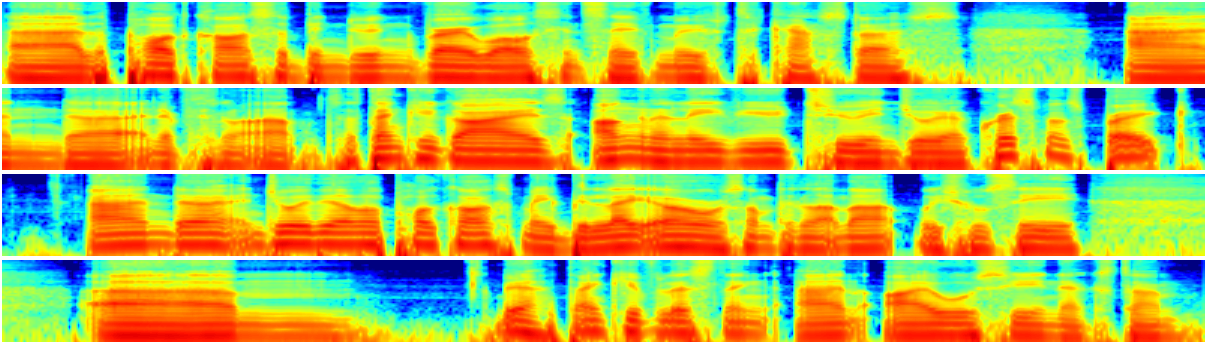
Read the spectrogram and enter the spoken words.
Uh, the podcasts have been doing very well since they've moved to Castos and uh, and everything like that. So thank you guys. I'm going to leave you to enjoy your Christmas break and uh, enjoy the other podcast maybe later or something like that. We shall see. Um, yeah, thank you for listening and I will see you next time.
